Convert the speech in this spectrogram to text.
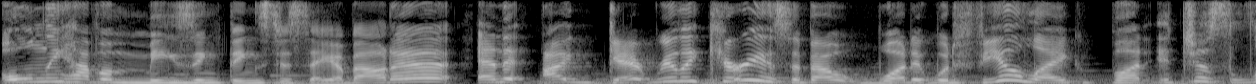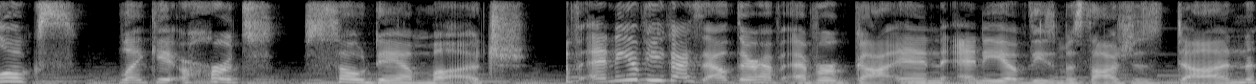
only have amazing things to say about it. And it, I get really curious about what it would feel like, but it just looks like it hurts so damn much. If any of you guys out there have ever gotten any of these massages done,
